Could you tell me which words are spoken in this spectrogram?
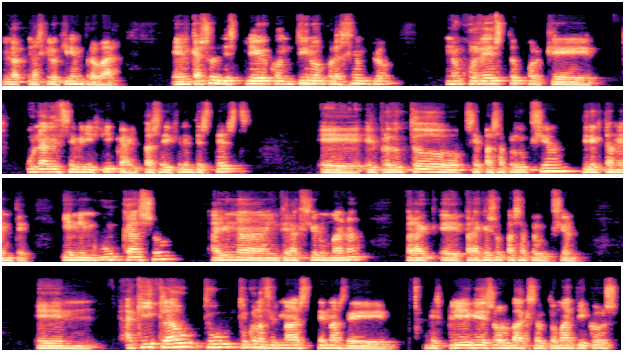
las que lo quieren probar. En el caso del despliegue continuo, por ejemplo, no ocurre esto porque una vez se verifica y pasa diferentes tests, eh, el producto se pasa a producción directamente y en ningún caso hay una interacción humana para, eh, para que eso pase a producción. Em, aquí, Clau, tú, tú conoces más temas de despliegues, rollbacks automáticos.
